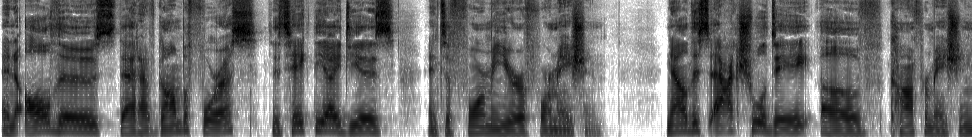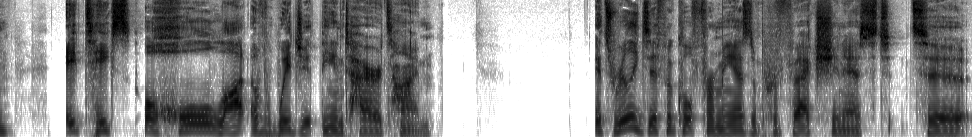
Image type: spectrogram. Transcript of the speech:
and all those that have gone before us to take the ideas and to form a year of formation. Now, this actual day of confirmation, it takes a whole lot of widget the entire time. It's really difficult for me as a perfectionist to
